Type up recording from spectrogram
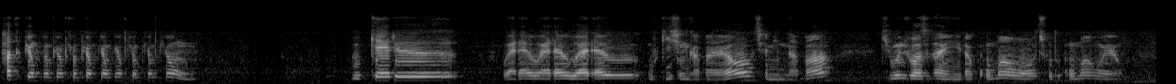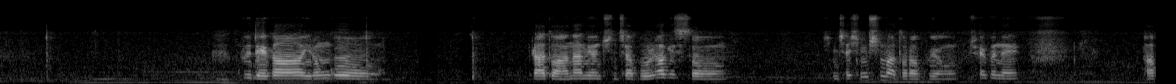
하트 뿅뿅뿅뿅뿅뿅뿅뿅뿅뿅. 웃게르 와라 와라 와라 웃기신가봐요. 재밌나봐. 기분 좋아서 다행이다. 고마워. 저도 고마워요. 그리고 내가 이런 거라도 안 하면 진짜 뭘 하겠어. 진짜 심심하더라고요. 최근에 바-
